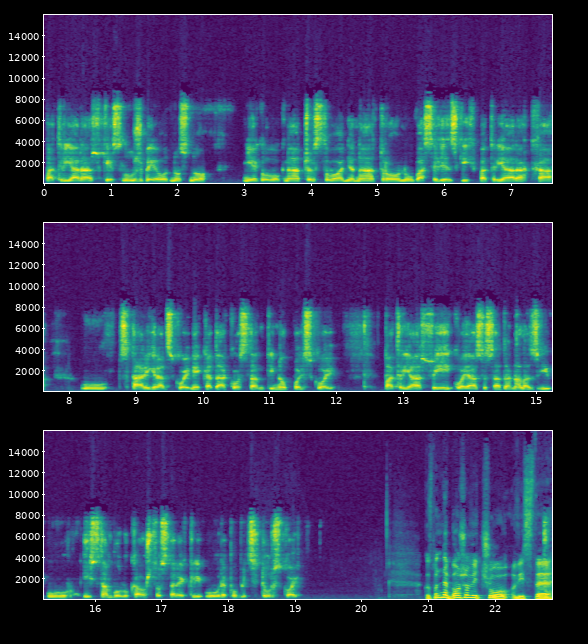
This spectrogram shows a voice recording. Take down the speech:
patrijaraške službe, odnosno njegovog načelstvovanja na tronu vaseljenskih patrijaraha u Starigradskoj, nekada Konstantinopoljskoj patrijaši koja se sada nalazi u Istanbulu, kao što ste rekli, u Republici Turskoj. Gospodine Božoviću, vi ste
